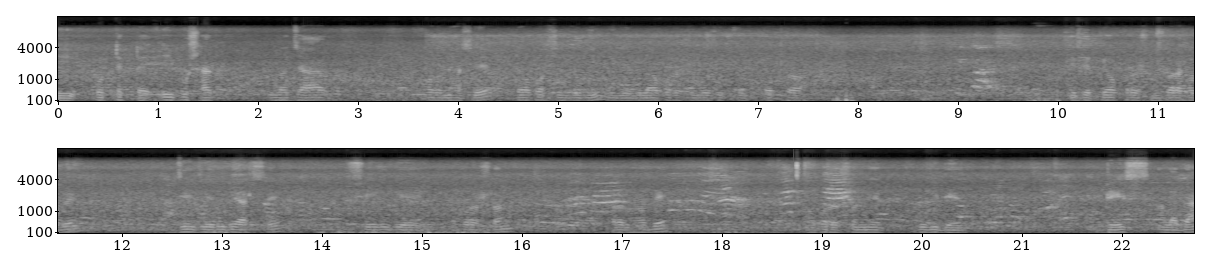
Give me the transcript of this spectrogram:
এই প্রত্যেকটা এই পোশাকগুলো যার পরনে আছে অপারেশন রোগী যেগুলো অপারেশন ওষুধপত্র। এদেরকে অপারেশন করা হবে। যে যে রুগী আসছে, সেই রুগী অপারেশন করানো হবে। অপারেশনের রুগীদের ড্রেস আলাদা।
